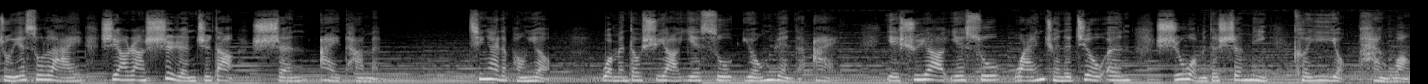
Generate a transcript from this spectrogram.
主耶稣来是要让世人知道神爱他们。亲爱的朋友，我们都需要耶稣永远的爱，也需要耶稣完全的救恩，使我们的生命可以有盼望。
